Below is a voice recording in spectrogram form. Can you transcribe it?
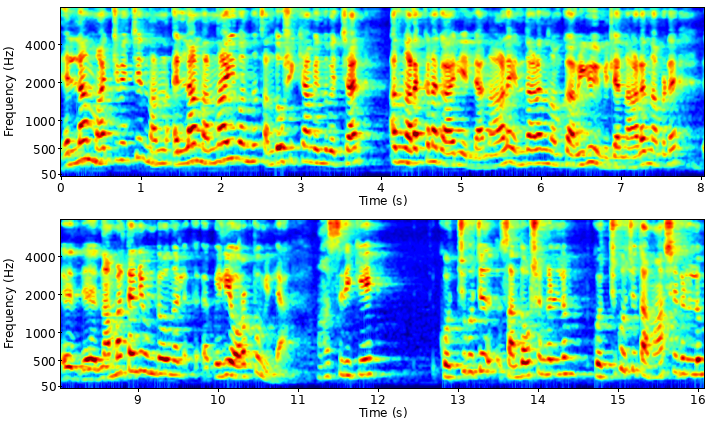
എല്ലാം മാറ്റിവെച്ച് നന്ന എല്ലാം നന്നായി വന്ന് സന്തോഷിക്കാം എന്ന് വെച്ചാൽ അത് നടക്കണ കാര്യമല്ല. നാളെ എന്താണെന്ന് നമുക്ക് അറിയുകയുമില്ല. നാളെ നമ്മുടെ നമ്മൾ തന്നെ ഉണ്ടോ എന്ന് വലിയ ഉറപ്പുമില്ല. ആ സ്ഥിതിക്ക് കൊച്ചു കൊച്ചു സന്തോഷങ്ങളിലും കൊച്ചു കൊച്ചു തമാശകളിലും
